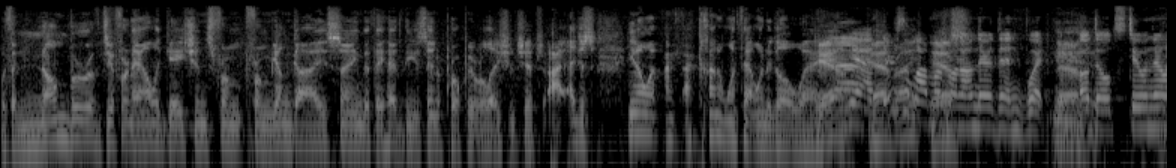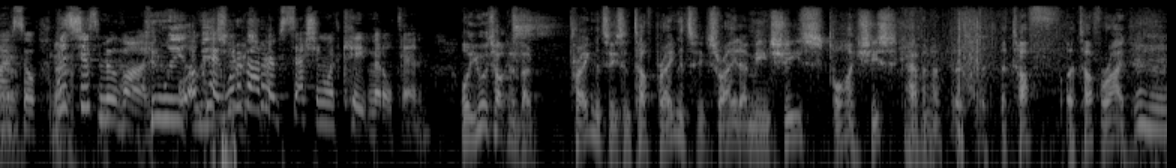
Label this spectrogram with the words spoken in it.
with a number of different allegations from, from young guys saying that they had these inappropriate relationships. I, I just, you know what, I, I kind of want that one to go away. Yeah. Yeah, there's right. a lot more Yes. going on there than what Yeah. adults do in their lives. So Yeah. let's just move on. Can we- Well, I mean, okay, what about seriously. our obsession with Kate Middleton? Well, you were talking about pregnancies and tough pregnancies, right? I mean, she's boy, she's having a, a, a, tough a tough ride. Mm-hmm.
